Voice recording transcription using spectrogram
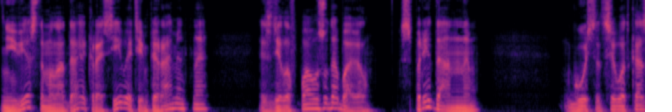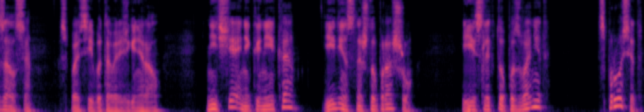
Невеста молодая, красивая, темпераментная. Сделав паузу, добавил. С приданным. Гость от всего отказался. Спасибо, товарищ генерал. Ни чая, ни коньяка. Единственное, что прошу. Если кто позвонит, спросит,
